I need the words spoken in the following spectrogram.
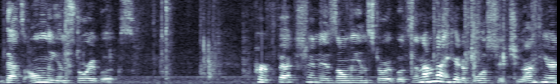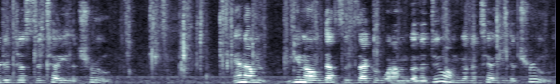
that's only in storybooks. Perfection is only in storybooks. And I'm not here to bullshit you. I'm here to just to tell you the truth. And I'm, you know, that's exactly what I'm going to do. I'm going to tell you the truth.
